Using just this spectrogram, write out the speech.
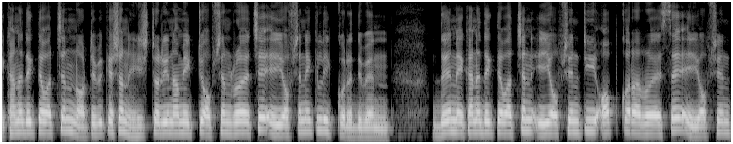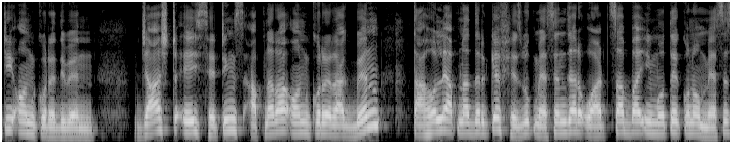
এখানে দেখতে পাচ্ছেন নোটিফিকেশন হিস্টোরি নামে একটি অপশন রয়েছে। এই অপশানে ক্লিক করে দিবেন। দেন এখানে দেখতে পাচ্ছেন এই অপশনটি অফ করা রয়েছে। এই অপশনটি অন করে দিবেন। জাস্ট এই সেটিংস আপনারা অন করে রাখবেন, তাহলে আপনাদেরকে ফেসবুক মেসেঞ্জার হোয়াটসঅ্যাপ বা ইমোতে কোনো মেসেজ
